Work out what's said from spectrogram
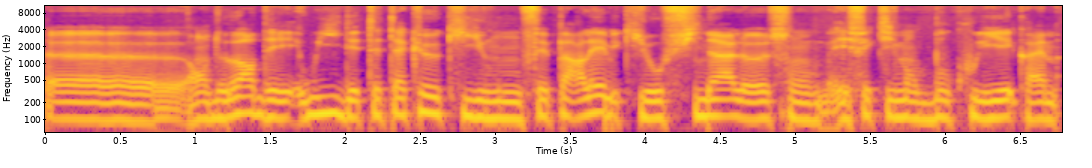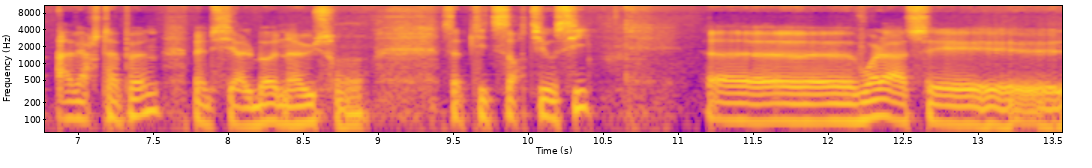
Euh, en dehors des oui des têtes à queue qui ont fait parler mais qui au final euh, sont effectivement beaucoup liés quand même à Verstappen même si Albon a eu son sa petite sortie aussi Euh, voilà c'est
